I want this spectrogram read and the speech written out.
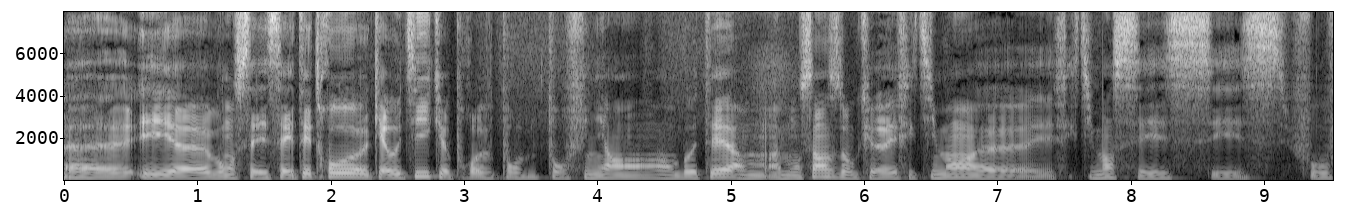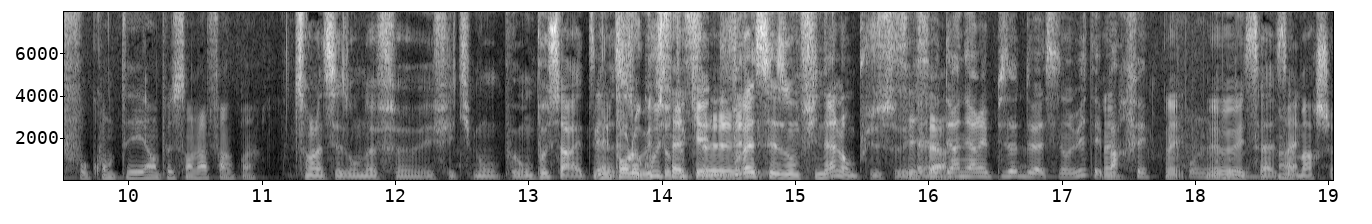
Euh, et euh, bon, ça a été trop chaotique pour, pour, pour finir en, en beauté, à, mon- à mon sens. Donc, euh, effectivement, effectivement, c'est faut, faut compter un peu sans la fin, quoi. Sans la saison 9, euh, effectivement, on peut, on peut s'arrêter. Mais pour le coup, 8, surtout qu'il y a une vraie saison finale en plus. C'est Euh, ça. Le dernier épisode de la saison 8 est Ouais. parfait. Oui, ça, marche,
